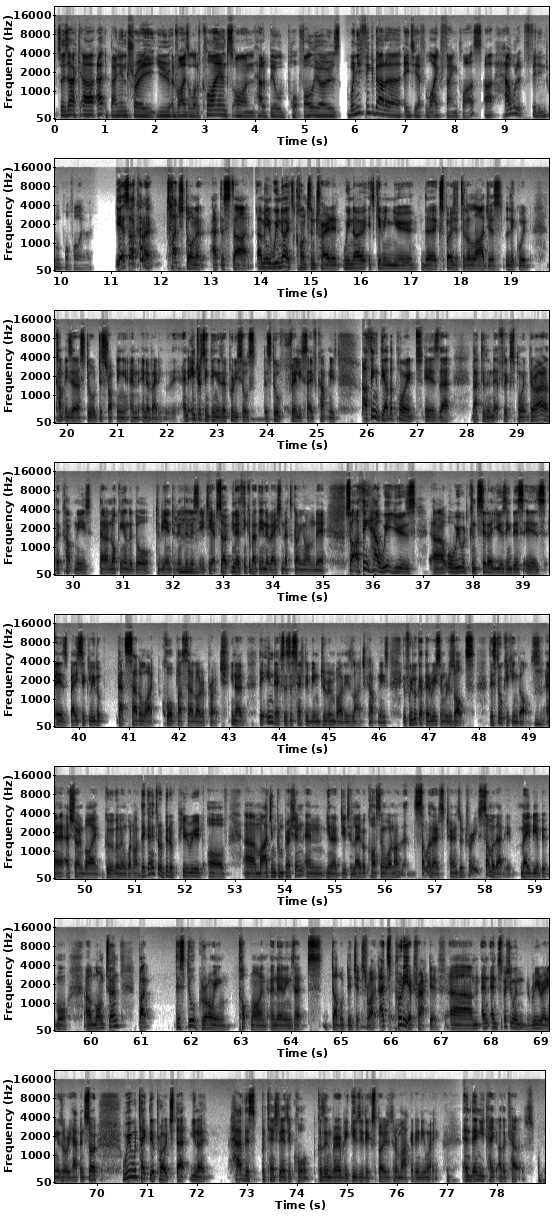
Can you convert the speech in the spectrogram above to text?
So, Zach, uh, at Banyan Tree, you advise a lot of clients on how to build portfolios. When you think about a ETF like Fang Plus, uh, how would it fit into a portfolio? Yeah, so I kind of touched on it at the start. I mean, we know it's concentrated. We know it's giving you the exposure to the largest liquid companies that are still disrupting and innovating. And interesting thing is they're pretty still they're still fairly safe companies. I think the other point is that back to the Netflix point, there are other companies that are knocking on the door to be entered into mm. this ETF. So, you know, think about the innovation that's going on there. So I think how we use, uh, or we would consider using this is, is basically, look, that satellite core plus satellite approach. You know, the index has essentially been driven by these large companies. If we look at their recent results, they're still kicking goals, mm. uh, as shown by Google and whatnot. They're going through a bit of period of uh, margin compression, and you know, due to labor costs and whatnot. Some of that is transitory. Some of that it may be a bit more uh, long term, but they're still growing top line and earnings at double digits, right? That's pretty attractive. Um, and, and especially when re-rating has already happened. So we would take the approach that, you know, have this potentially as your core because it invariably gives you the exposure to the market anyway. And then you take other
